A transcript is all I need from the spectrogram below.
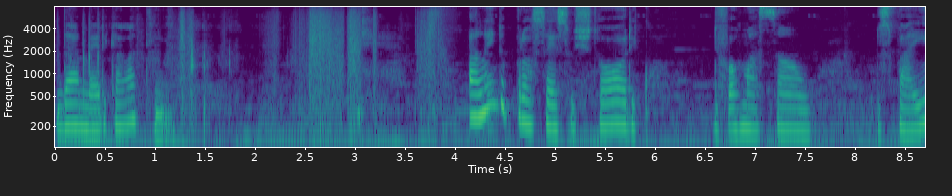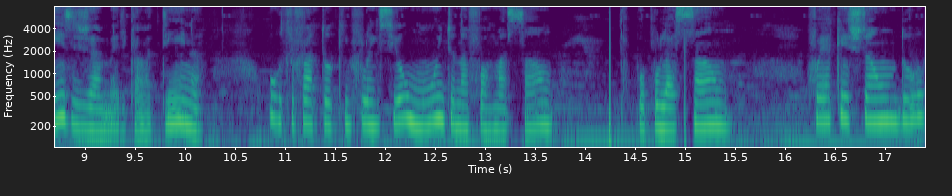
da América Latina. Além do processo histórico de formação dos países da América Latina, outro fator que influenciou muito na formação da população foi a questão do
